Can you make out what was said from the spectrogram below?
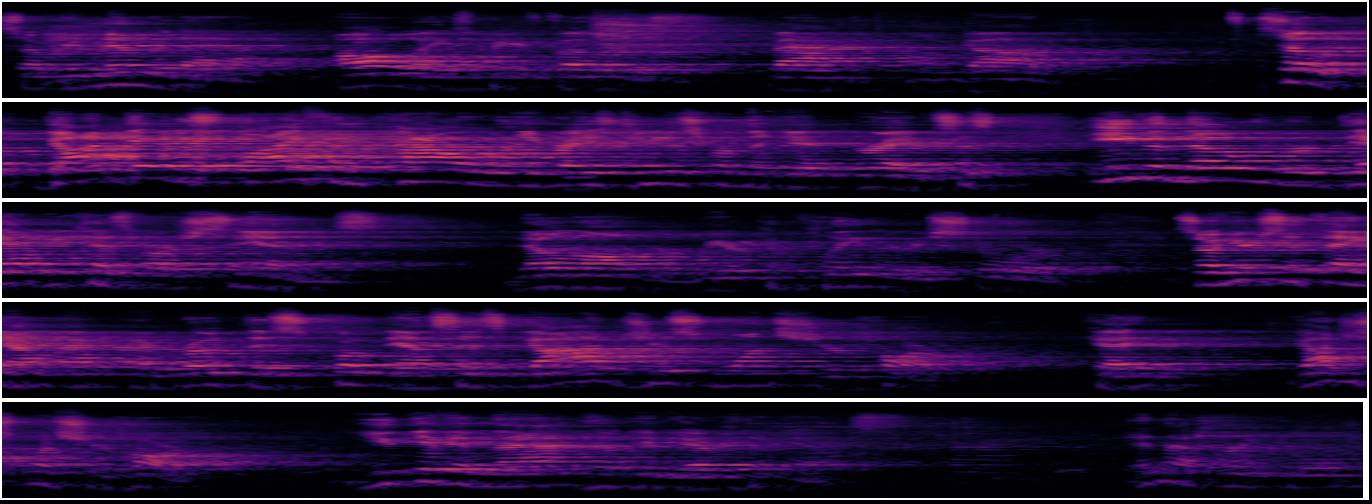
So remember that. Always put your focus back on God. So God gave us life and power when He raised Jesus from the dead grave. It says, even though we were dead because of our sins, no longer. We are completely restored. So here's the thing. I, I, I wrote this quote down. It says, God just wants your heart. Okay? God just wants your heart. You give him that, and he'll give you everything else. Isn't that pretty cool?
